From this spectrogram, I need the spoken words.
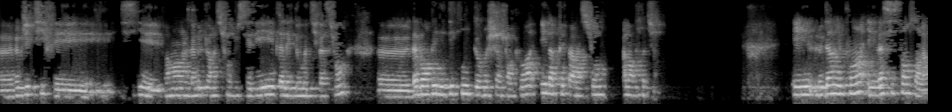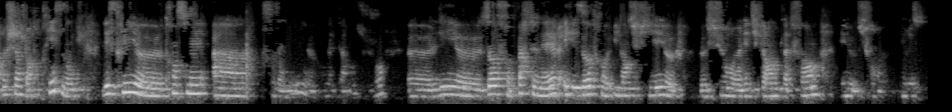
L'objectif ici est vraiment l'amélioration du CV, de la lettre de motivation, d'aborder les techniques de recherche d'emploi et la préparation à l'entretien. Et le dernier point est l'assistance dans la recherche d'entreprise. Donc, l'Estrie euh, transmet à ses amis, euh, en alternance toujours, euh, les offres partenaires et les offres identifiées sur les différentes plateformes et sur les réseaux.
